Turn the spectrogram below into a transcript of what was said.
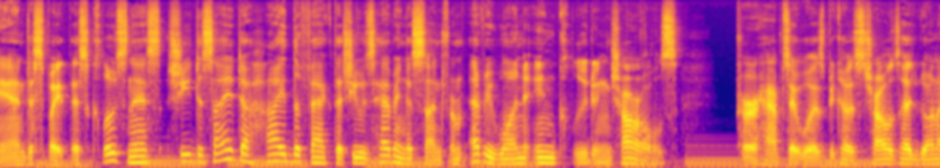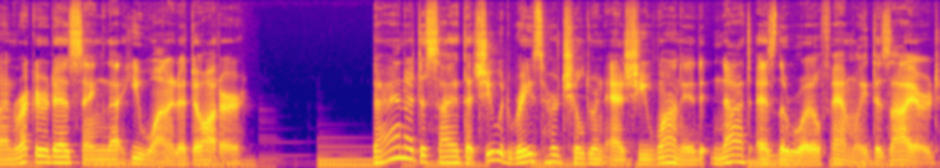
And despite this closeness, she decided to hide the fact that she was having a son from everyone, including Charles. Perhaps it was because Charles had gone on record as saying that he wanted a daughter. Diana decided that she would raise her children as she wanted, not as the royal family desired.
